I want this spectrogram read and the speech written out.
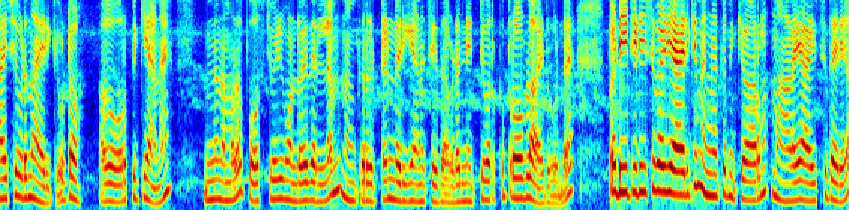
അയച്ചു വിടുന്നതായിരിക്കും കേട്ടോ. അത് ഓർപ്പിക്കുകയാണ്. ഇന്ന് നമ്മൾ പോസ്റ്റ് വഴി കൊണ്ടുപോയതെല്ലാം നമുക്ക് റിട്ടേൺ വരികയാണ് ചെയ്തത്. അവിടെ നെറ്റ്വർക്ക് പ്രോബ്ലം ആയതുകൊണ്ട്. അപ്പോൾ ഡി ടി ഡി സി വഴി ആയിരിക്കും നിങ്ങൾക്ക് മിക്കവാറും നാളെ അയച്ചു തരിക.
